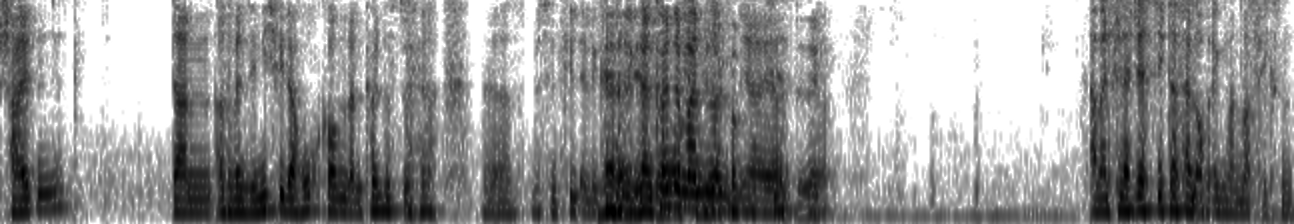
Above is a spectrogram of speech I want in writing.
schalten, dann, also wenn sie nicht wieder hochkommen, dann könntest du ja, ja ist ein bisschen viel Ja, Elektronik, dann dann ja könnte man so, wieder kompliziert direkt. Aber vielleicht lässt sich das halt auch irgendwann mal fixen.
